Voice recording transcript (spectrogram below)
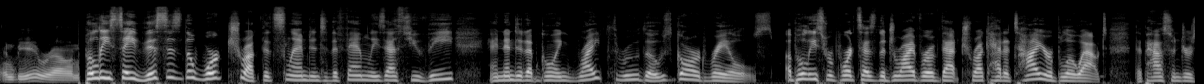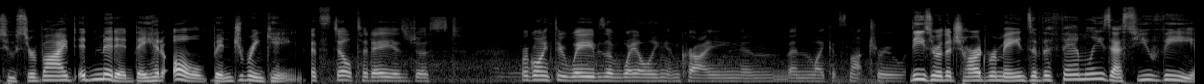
and be around. Police say this is the work truck that slammed into the family's SUV and ended up going right through those guardrails. A police report says the driver of that truck had a tire blowout. The passengers who survived admitted they had all been drinking. It still today is just we're going through waves of wailing and crying and then like it's not true. These are the charred remains of the family's SUV.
